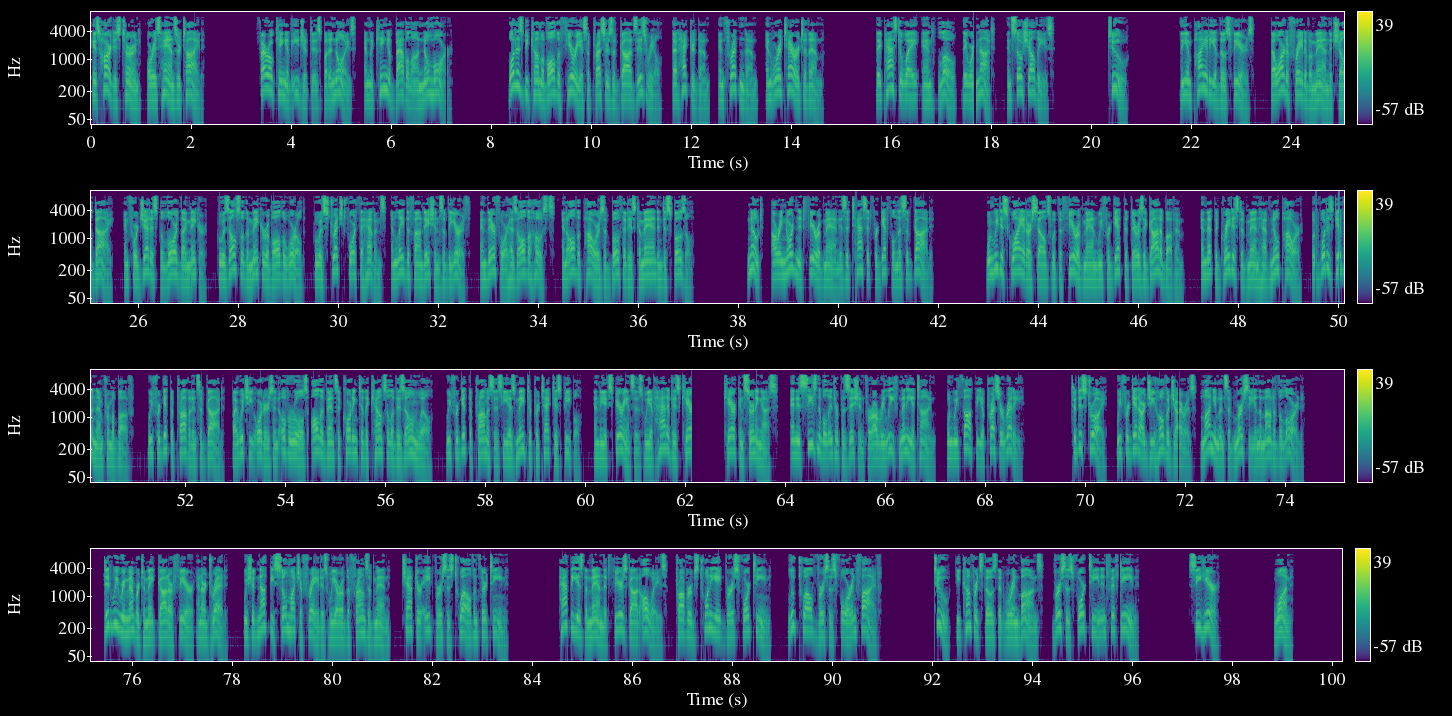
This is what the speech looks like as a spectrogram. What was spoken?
His heart is turned, or his hands are tied. Pharaoh king of Egypt is but a noise, and the king of Babylon no more. What has become of all the furious oppressors of God's Israel, that hectored them, and threatened them, and were a terror to them? They passed away, and, lo, they were not, and so shall these. 2. The impiety of those fears, thou art afraid of a man that shall die, and forgettest the Lord thy Maker, who is also the Maker of all the world, who has stretched forth the heavens, and laid the foundations of the earth, and therefore has all the hosts, and all the powers of both at his command and disposal. Note, our inordinate fear of man is a tacit forgetfulness of God. When we disquiet ourselves with the fear of man, we forget that there is a God above him, and that the greatest of men have no power, but what is given them from above, we forget the providence of God, by which He orders and overrules all events according to the counsel of His own will, we forget the promises He has made to protect His people, and the experiences we have had of His care, care concerning us, and His seasonable interposition for our relief many a time, when we thought the oppressor ready to destroy, we forget our Jehovah Jirehs, monuments of mercy in the mount of the Lord. Did we remember to make God our fear and our dread, we should not be so much afraid as we are of the frowns of men. Chapter 8, verses 12 and 13. Happy is the man that fears God always. Proverbs 28, verse 14, Luke 12, verses 4 and 5. 2. He comforts those that were in bonds. Verses 14 and 15. See here. 1.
